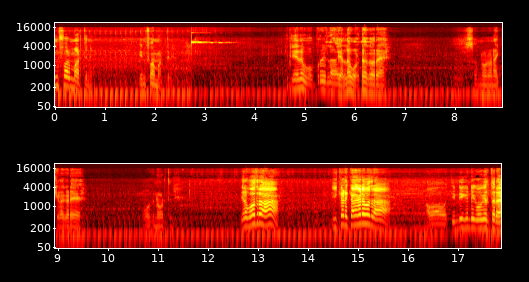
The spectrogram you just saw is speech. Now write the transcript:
ಇನ್ಫಾರ್ಮ್ ಮಾಡ್ತೀನಿ. ಇನ್ಫಾರ್ಮ್ ಮಾಡ್ತೀನಿ. ಇಲ್ಲೇನು ಒಬ್ಬರು ಇಲ್ಲ, ಎಲ್ಲ ಹೊರಟೋಗವ್ರೆ. ಸೊ ನೋಡೋಣ ಕೆಳಗಡೆ ಹೋಗಿ ನೋಡ್ತೀನಿ. ಇಲ್ಲ ಹೋದ್ರಾ? ಈ ಕಡೆ ಕೆಳಗಡೆ ಹೋದ್ರಾ? ಅವ ತಿಂಡಿ ಗಿಂಡಿಗೆ ಹೋಗಿರ್ತಾರೆ.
